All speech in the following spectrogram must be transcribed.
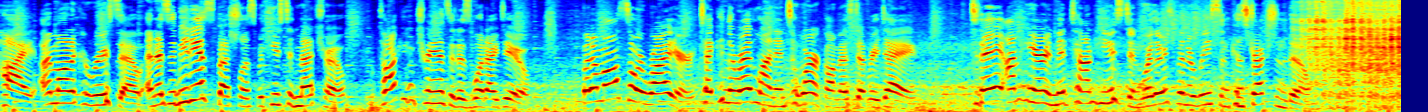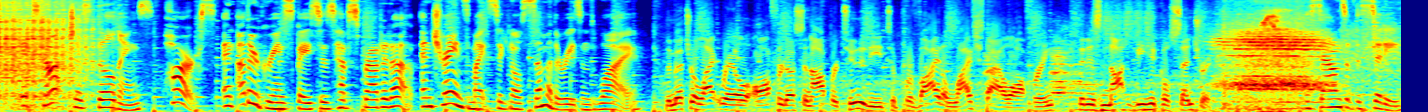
Hi, I'm Monica Russo, and as a media specialist with Houston Metro, talking transit is what I do. But I'm also a rider, taking the Red Line into work almost every day. Today, I'm here in Midtown Houston, where there's been a recent construction boom. It's not just buildings. Parks and other green spaces have sprouted up, and trains might signal some of the reasons why. The Metro Light Rail offered us an opportunity to provide a lifestyle offering that is not vehicle-centric. The sounds of the city,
